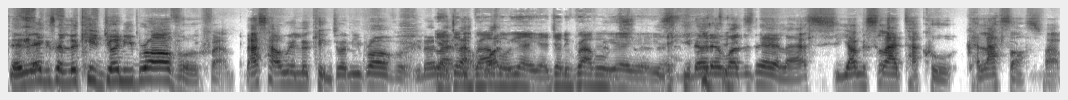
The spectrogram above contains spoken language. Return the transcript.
the legs are looking Johnny Bravo, fam. That's how we're looking, Johnny Bravo. You know, yeah, like Johnny Bravo, one. yeah, yeah, Johnny Bravo, yeah, yeah, yeah. you know them ones there, like young slide tackle, Colossus, fam.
